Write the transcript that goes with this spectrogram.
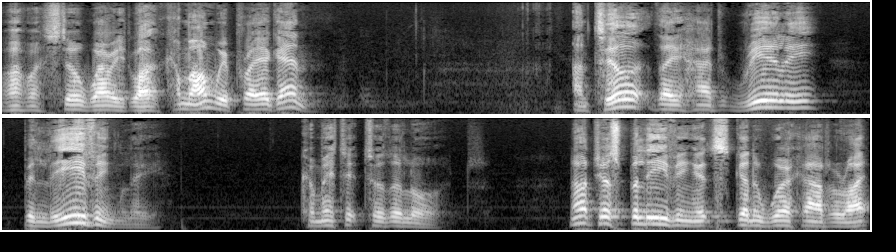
well, we're still worried. Well, come on, we pray again. Until they had really, believingly committed to the Lord. Not just believing it's going to work out all right,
